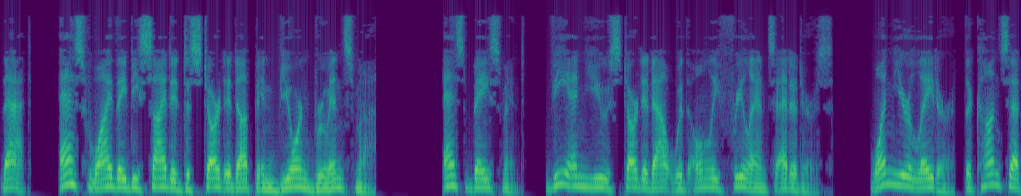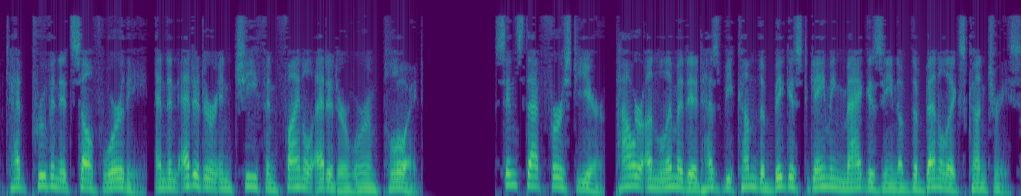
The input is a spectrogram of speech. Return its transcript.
That's why they decided to start it up in Bjorn Bruinsma's basement. VNU started out with only freelance editors. One year later, the concept had proven itself worthy, and an editor-in-chief and final editor were employed. Since that first year, Power Unlimited has become the biggest gaming magazine of the Benelux countries.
